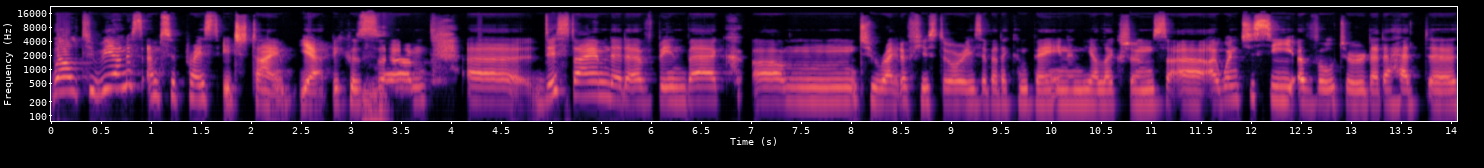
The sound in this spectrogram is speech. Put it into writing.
well, to be honest, I'm surprised each time. Yeah, because mm. um, uh, this time that I've been back um, to write a few stories about the campaign and the elections, uh, I went to see a voter that I had uh,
